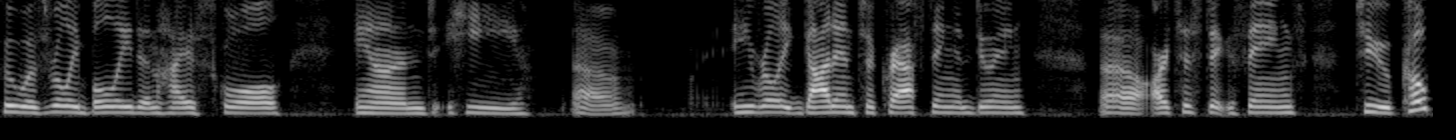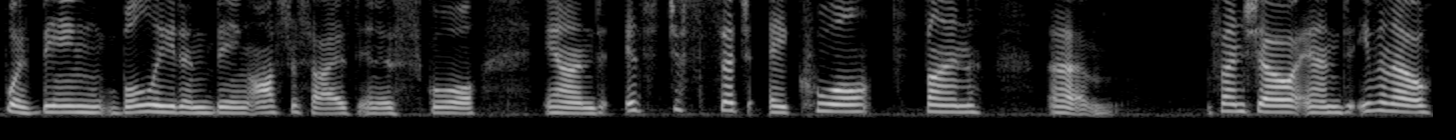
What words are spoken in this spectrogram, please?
who was really bullied in high school, and he uh, he really got into crafting and doing uh, artistic things to cope with being bullied and being ostracized in his school. And it's just such a cool, fun, um, fun show. And even though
